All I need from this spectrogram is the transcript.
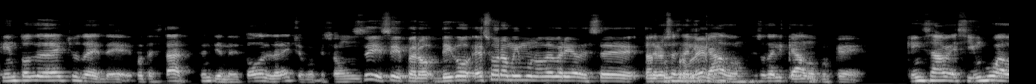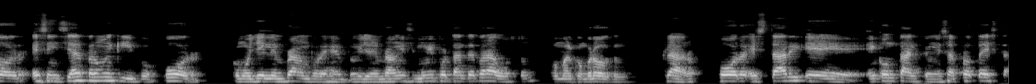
tienen todo el derecho de, protestar, ¿te entiendes? Todo el derecho, porque son... Sí, sí, pero digo, eso ahora mismo no debería de ser tanto Pero eso es delicado, eso es delicado, porque quién sabe si un jugador esencial para un equipo, por como Jalen Brown, por ejemplo, que Jalen Brown es muy importante para Boston. O Malcolm Brogdon. Claro, por estar eh, en contacto en esa protesta,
